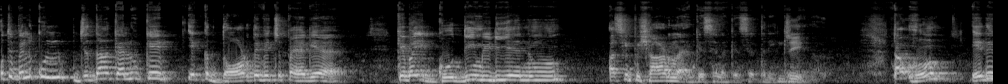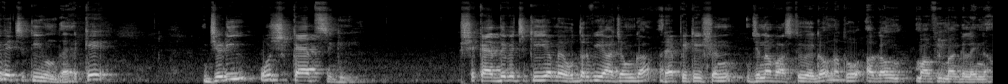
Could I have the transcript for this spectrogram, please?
ਉਹ ਤੇ ਬਿਲਕੁਲ ਜਿੱਦਾਂ ਕਹਿ ਲਓ ਕਿ ਇੱਕ ਦੌੜ ਦੇ ਵਿੱਚ ਪੈ ਗਿਆ ਹੈ ਕਿ ਭਾਈ ਗੋਦੀ ਮੀਡੀਆ ਨੂੰ ਅਸੀਂ ਪਛਾੜਨਾ ਹੈ ਕਿਸੇ ਨਾ ਕਿਸੇ ਤਰੀਕੇ ਜੀ। ਤਾਂ ਹੁਣ ਇਹਦੇ ਵਿੱਚ ਕੀ ਹੁੰਦਾ ਹੈ ਕਿ ਜਿਹੜੀ ਉਹ ਸ਼ਿਕਾਇਤ ਸੀਗੀ ਸ਼ਿਕਾਇਤ ਦੇ ਵਿੱਚ ਕੀ ਹੈ ਮੈਂ ਉਧਰ ਵੀ ਆ ਜਾਊਂਗਾ। ਰੈਪੀਟੇਸ਼ਨ ਜਿਨ੍ਹਾਂ ਵਾਸਤੇ ਹੋਏਗਾ ਉਹਨਾਂ ਤੋਂ ਅਗਾਊਂ ਮਾਫੀ ਮੰਗ ਲੈਣਾ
